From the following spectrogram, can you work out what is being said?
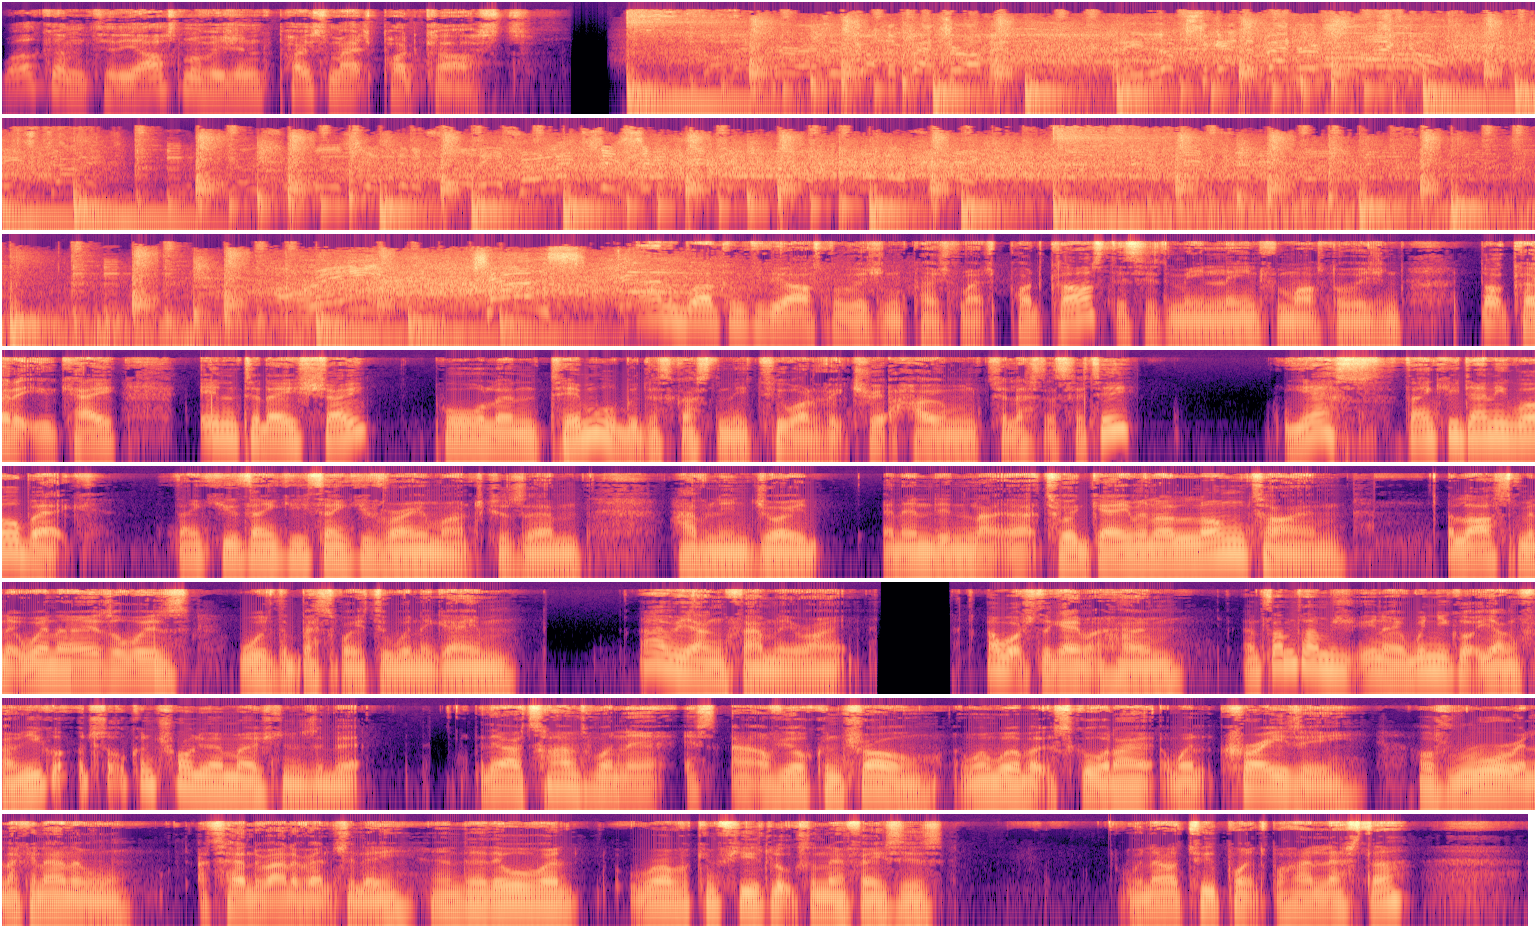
Welcome to the Arsenal Vision podcast. Better of it, and welcome to the Arsenal Vision post-match podcast. This is Mean Lean from arsenalvision.co.uk. In today's show, Paul and Tim will be discussing the 2-1 victory at home to Leicester City. Yes, thank you, Danny Welbeck. Thank you, thank you, thank you very much because um, haven't enjoyed an ending like that to a game in a long time. A last minute winner is always always the best way to win a game. I have a young family, right? I watch the game at home, and sometimes you know when you've got a young family, you've got to sort of control your emotions a bit. But there are times when it's out of your control. When Welbeck scored, I went crazy. I was roaring like an animal. I turned around eventually, and uh, they all had rather confused looks on their faces. We're now two points behind Leicester.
